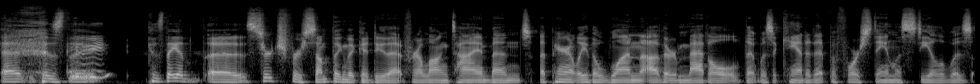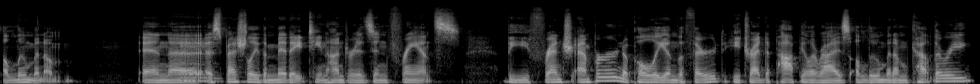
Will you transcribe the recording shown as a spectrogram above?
Uh, because the because they had uh, searched for something that could do that for a long time, and apparently the one other metal that was a candidate before stainless steel was aluminum, and uh, especially the mid 1800s in France. The French Emperor Napoleon III he tried to popularize aluminum cutlery,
